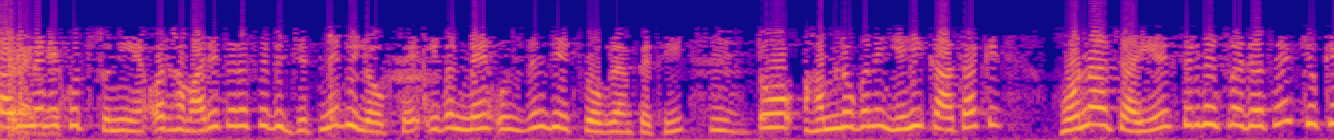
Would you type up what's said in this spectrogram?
ساری میں نے خود سنی ہے۔ اور ہماری طرف سے بھی جتنے بھی لوگ تھے ایون میں اس دن بھی ایک پروگرام پہ تھی۔ تو ہم لوگوں نے یہی کہا تھا کہ ہونا چاہیے صرف اس وجہ سے کیونکہ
